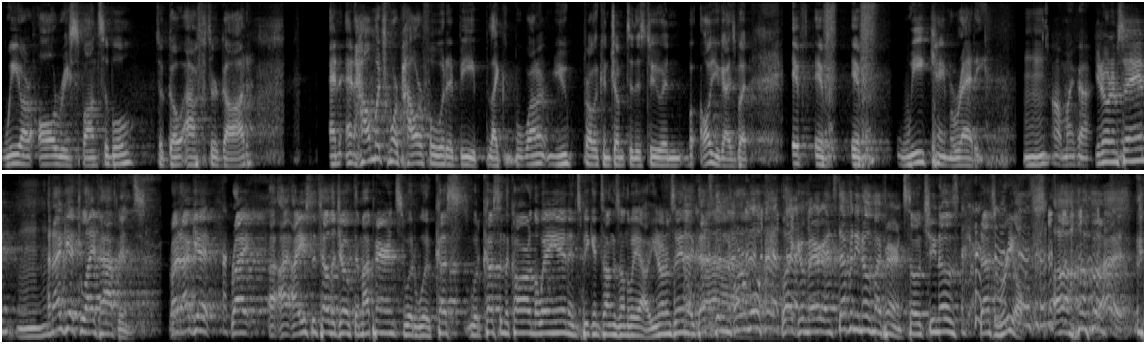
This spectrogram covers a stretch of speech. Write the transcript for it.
we are all responsible to go after God. And, and how much more powerful would it be? Like, why don't you probably can jump to this too, and all you guys. But if if if we came ready, mm-hmm. Oh my God. you know what I'm saying? Mm-hmm. And I get life happens. Right, I get right. I, I used to tell the joke that my parents would, would cuss would cuss in the car on the way in and speak in tongues on the way out. You know what I'm saying? Like that's the normal like American. And Stephanie knows my parents, so she knows that's real. Right. Um,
